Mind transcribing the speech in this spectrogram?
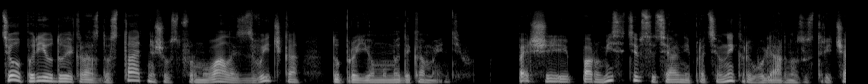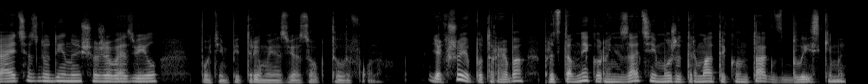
Цього періоду якраз достатньо, щоб сформувалась звичка до прийому медикаментів. Перші пару місяців соціальний працівник регулярно зустрічається з людиною, що живе з ВІЛ, потім підтримує зв'язок телефоном. Якщо є потреба, представник організації може тримати контакт з близькими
